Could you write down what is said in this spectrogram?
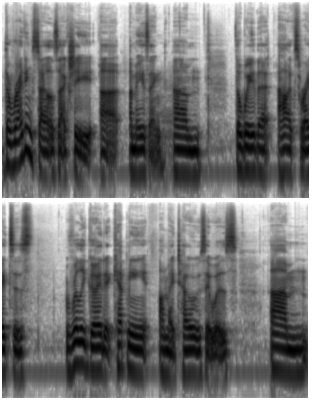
the writing style is actually uh, amazing. Um, the way that Alex writes is really good. It kept me on my toes. It was, um,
